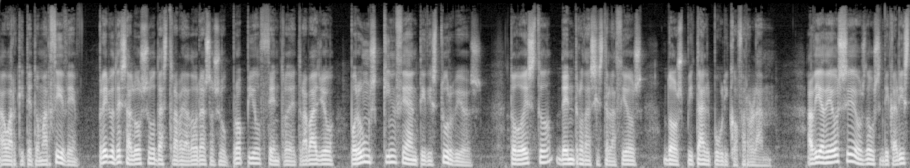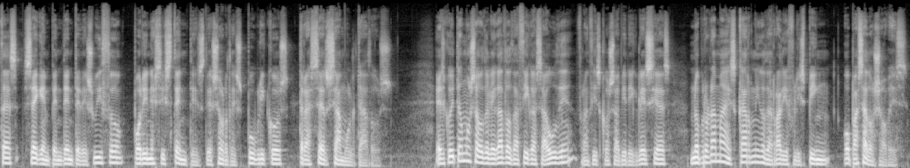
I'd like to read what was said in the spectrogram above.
ao arquitecto Marcide, previo desaloso das traballadoras do seu propio centro de traballo por uns 15 antidisturbios, todo isto dentro das instalacións do Hospital Público Ferrolán. A día de hoxe, os dous sindicalistas seguen pendente de suizo por inexistentes desordes públicos tras ser xa multados. Escoitamos ao delegado da CIGA Saúde, Francisco Xavier Iglesias, no programa Escarnio da Radio Filispín o pasado xoves.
